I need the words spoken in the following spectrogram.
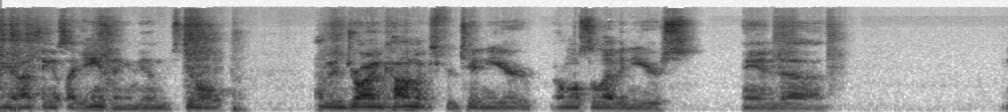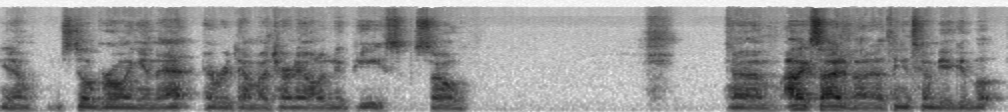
you know, I think it's like anything. I mean, I'm still, I've been drawing comics for 10 years, almost 11 years. And, uh, you know, I'm still growing in that every time I turn out a new piece. So, um, I'm excited about it. I think it's going to be a good book.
